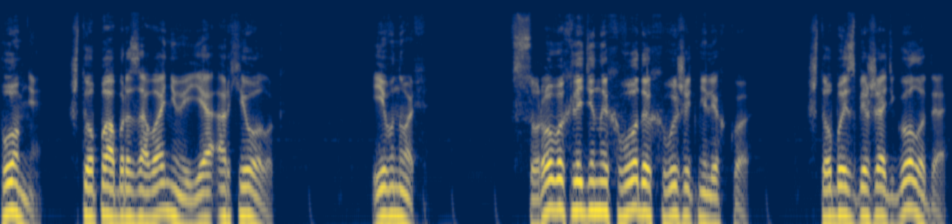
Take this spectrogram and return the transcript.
Помни, что по образованию я археолог. И вновь, в суровых ледяных водах выжить нелегко. Чтобы избежать голода,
